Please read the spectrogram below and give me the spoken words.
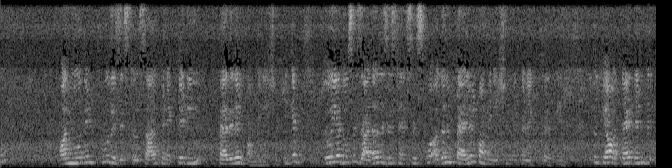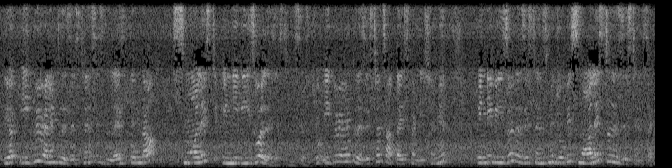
or more than two resistors are connected in parallel combination ठीक है? दो या दो से ज़्यादा रेजिस्टेंसेस को अगर हम पैरेलल कॉम्बिनेशन में कनेक्ट करते हैं तो क्या होता है? Then their equivalent resistance is less than the smallest individual resistances जो इक्विवेलेंट रेजिस्टेंस आता है इस कंडीशन में इंडिविजुअल रेजिस्टेंस में जो भी स्मॉलेस्ट रेजिस्टेंस है,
